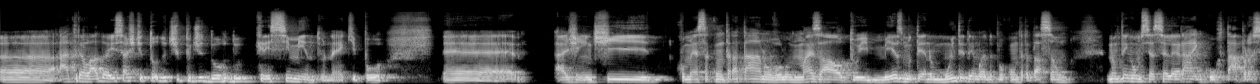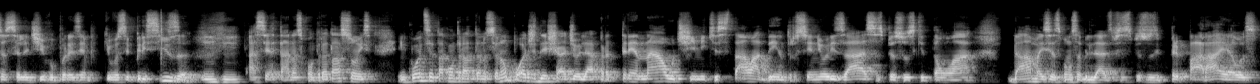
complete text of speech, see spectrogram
uh, atrelado a isso, acho que todo tipo de dor do crescimento, né? Que, pô, é, a gente começa a contratar num volume mais alto e mesmo tendo muita demanda por contratação, não tem como se acelerar, encurtar processo seletivo, por exemplo, porque você precisa uhum. acertar nas contratações. Enquanto você está contratando, você não pode deixar de olhar para treinar o time que está lá dentro, seniorizar essas pessoas que estão lá, dar mais responsabilidades para essas pessoas e preparar elas,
